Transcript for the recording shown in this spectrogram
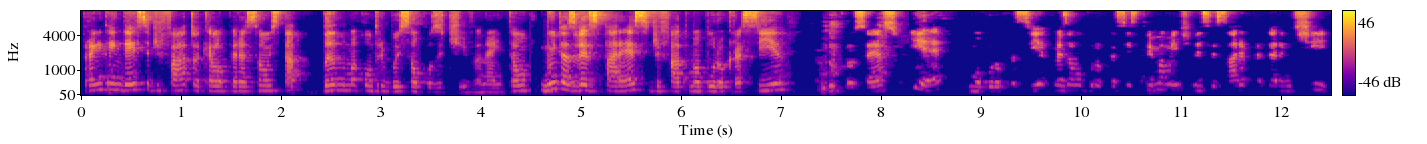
para entender se de fato aquela operação está dando uma contribuição positiva, né? Então, muitas vezes parece de fato uma burocracia do processo, e é uma burocracia, mas é uma burocracia extremamente necessária para garantir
